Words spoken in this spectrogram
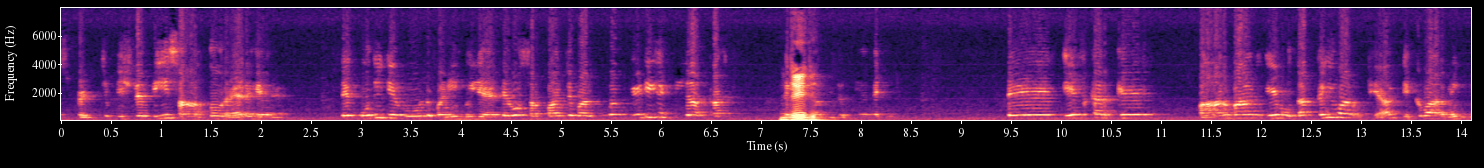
ਉਸ ਪਿੰਡ 'ਚ ਪਿਛਲੇ 20 ਸਾਲ ਤੋਂ ਰਹਿ ਰਿਹਾ ਹੈ ਤੇ ਉਹਦੀ ਜੇ ਵੋਟ ਬਣੀ ਹੋਈ ਹੈ ਤੇ ਉਹ ਸਰਪੰਚ ਬਣ ਜੂਗਾ ਕਿਹੜੀ ਕਿਹੜੀ ਦਾ ਜੀ, ਜੀ। ਤੇ ਇਸ ਕਰਕੇ ਬਾਰ-ਬਾਰ ਇਹ ਮੁੱਦਾ ਕਈ ਵਾਰ ਉੱਠਿਆ ਇੱਕ ਵਾਰ ਨਹੀਂ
